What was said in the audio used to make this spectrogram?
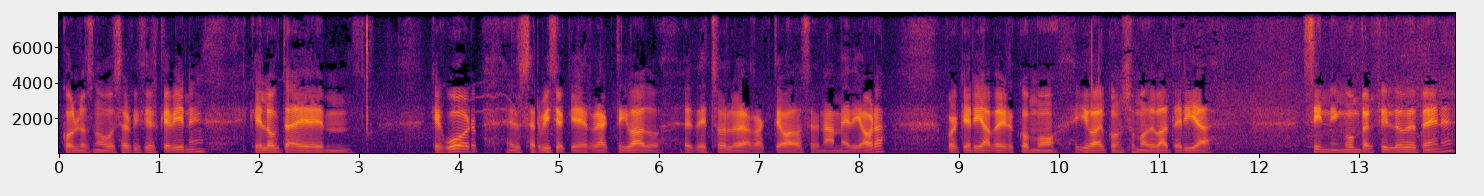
con los nuevos servicios que vienen, que, que Warp, el servicio que he reactivado, de hecho lo he reactivado hace una media hora, porque quería ver cómo iba el consumo de batería sin ningún perfil de VPN.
